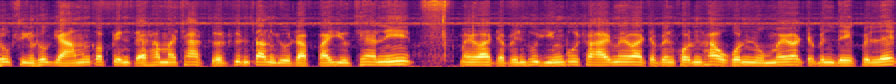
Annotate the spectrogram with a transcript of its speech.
ทุกสิ่งทุกอย่างมันก็เป็นแต่ธรรมชาติเกิดขึ้นตั้งอยู่ดับไปอยู่แค่นี้ ไม่ว่าจะเป็นผู้หญิงผู้ชาย ไม่ว่าจะเป็นคนเฒ่าคนหนุ่ม ไม่ว่าจะเป็นเด็กเป็นเล็ก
